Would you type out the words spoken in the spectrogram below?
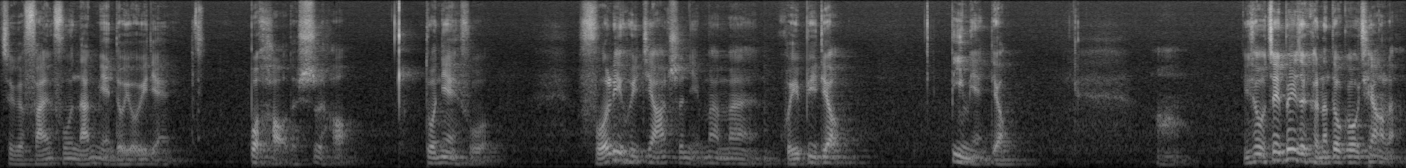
这个凡夫难免都有一点不好的嗜好，多念佛。佛力会加持你，慢慢回避掉，避免掉。啊，你说我这辈子可能都够呛了，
